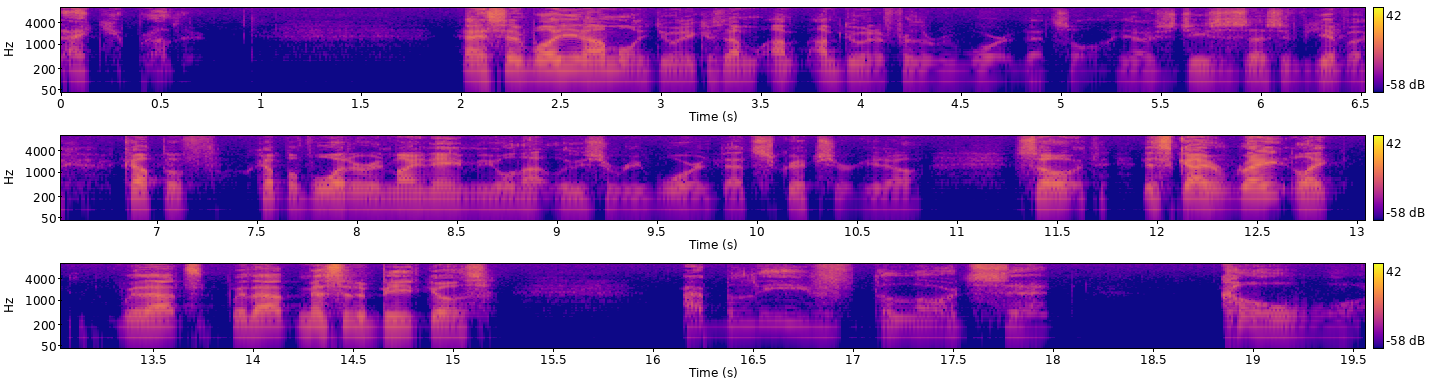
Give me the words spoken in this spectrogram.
thank you, brother. And I said, well, you know, I'm only doing it because I'm, I'm, I'm doing it for the reward, that's all. You know, Jesus says, if you give a cup of, cup of water in my name, you will not lose your reward. That's scripture, you know. So th- this guy, right, like, without, without missing a beat, goes, I believe the Lord said cold water.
